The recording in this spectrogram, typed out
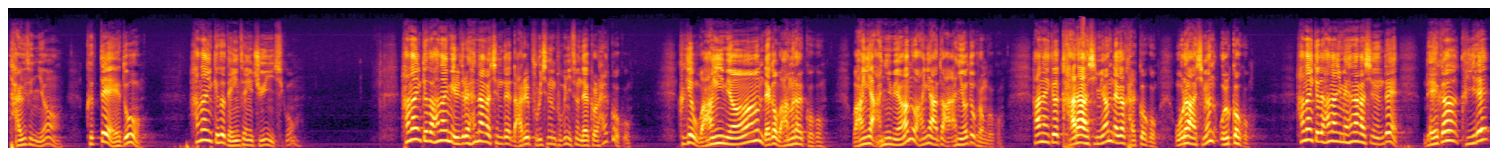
다윗은요 그때 애도 하나님께서 내 인생의 주인이시고 하나님께서 하나님의 일들을 해나가시는데 나를 부르시는 부분이 있으면 내가 그걸 할 거고 그게 왕이면 내가 왕을 할 거고 왕이 아니면 왕이 아니어도 그런 거고 하나님께서 가라 하시면 내가 갈 거고 오라 하시면 올 거고 하나님께서 하나님의 해나가시는데 내가 그 일에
